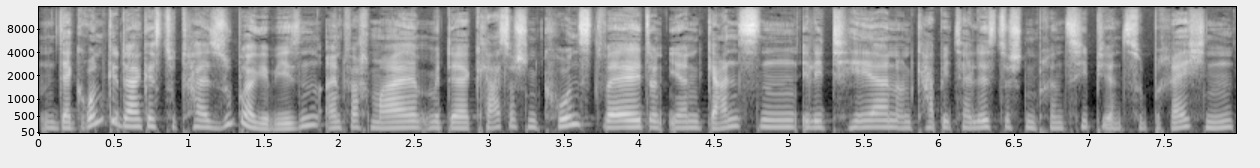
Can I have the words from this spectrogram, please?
Der Grundgedanke ist total super gewesen, einfach mal mit der klassischen Kunstwelt und ihren ganzen elitären und kapitalistischen Prinzipien zu brechen.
